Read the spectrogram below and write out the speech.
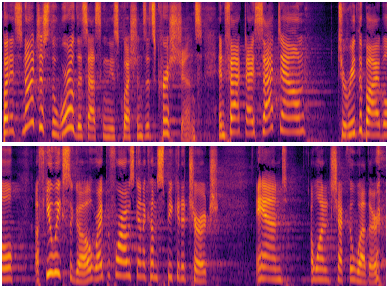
But it's not just the world that's asking these questions, it's Christians. In fact, I sat down to read the Bible a few weeks ago, right before I was going to come speak at a church, and I wanted to check the weather.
